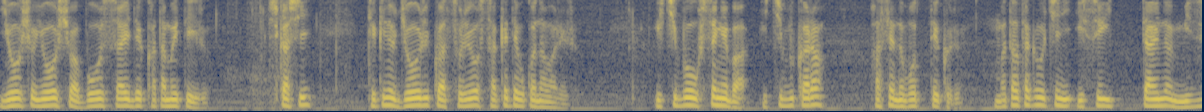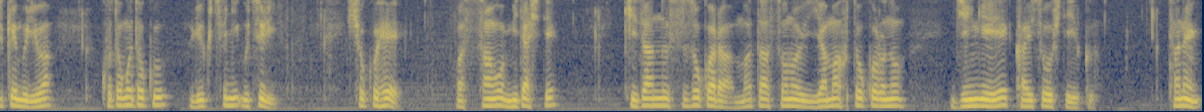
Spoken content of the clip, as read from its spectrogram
要所要所は防災で固めているしかし敵の上陸はそれを避けて行われる。一部を防げば一部から馳せ上ってくる。瞬くうちに伊水一帯の水煙はことごとく陸地に移り食兵は山を乱して刻んぬ裾からまたその山懐の陣営へ改装していく。多年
